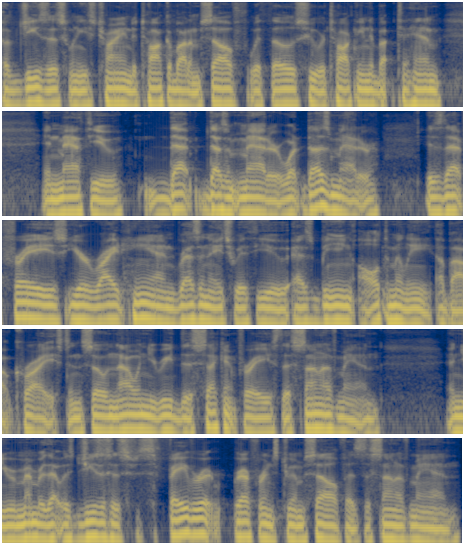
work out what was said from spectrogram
of Jesus when he's trying to talk about himself with those who are talking about to him in Matthew. That doesn't matter. What does matter is that phrase, your right hand resonates with you as being ultimately about Christ. And so now when you read this second phrase, the Son of Man, and you remember that was Jesus' favorite reference to himself as the Son of Man,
